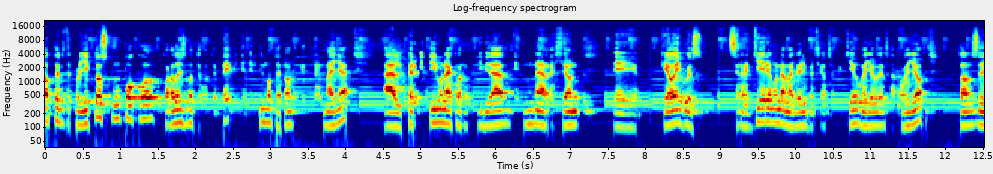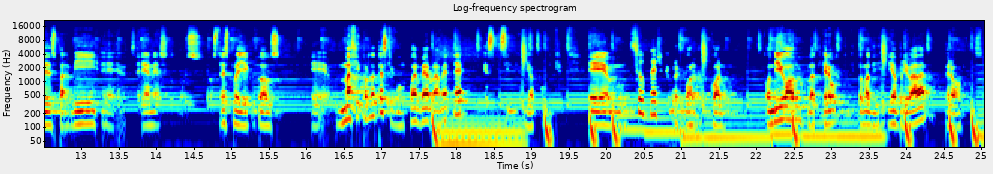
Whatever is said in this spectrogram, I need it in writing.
top 3 de proyectos, un poco corredores de Tehuantepec en el mismo tenor que Tren Maya, al permitir una conectividad en una región eh, que hoy pues se requiere una mayor inversión, se requiere un mayor desarrollo. Entonces, para mí eh, serían esos los, tres proyectos eh, más importantes que como pueden ver nuevamente es, es iniciativa pública. Súper. Con, con, con, Diego platicaremos un poquito más de iniciativa privada, pero pues,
